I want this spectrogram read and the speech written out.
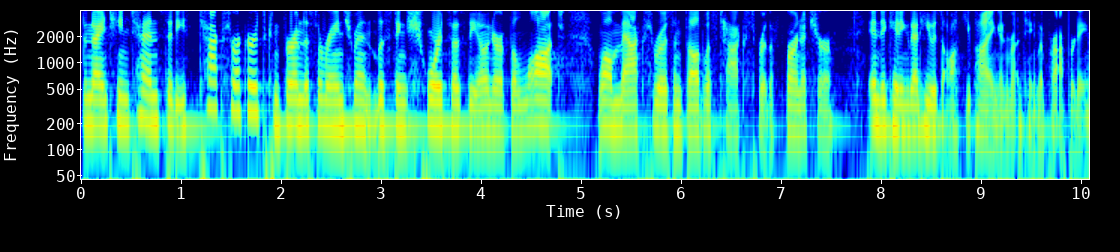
The 1910 city tax records confirm this arrangement, listing Schwartz as the owner of the lot, while Max Rosenfeld was taxed for the furniture, indicating that he was occupying and renting the property.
